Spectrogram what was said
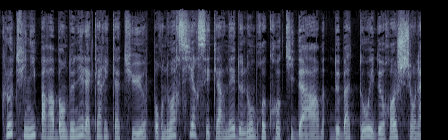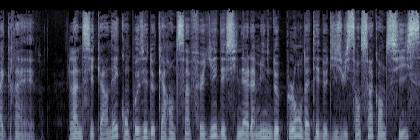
Claude finit par abandonner la caricature pour noircir ses carnets de nombreux croquis d'arbres, de bateaux et de roches sur la grève. L'un de ces carnets, composé de 45 feuillets dessinés à la mine de plomb daté de 1856,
